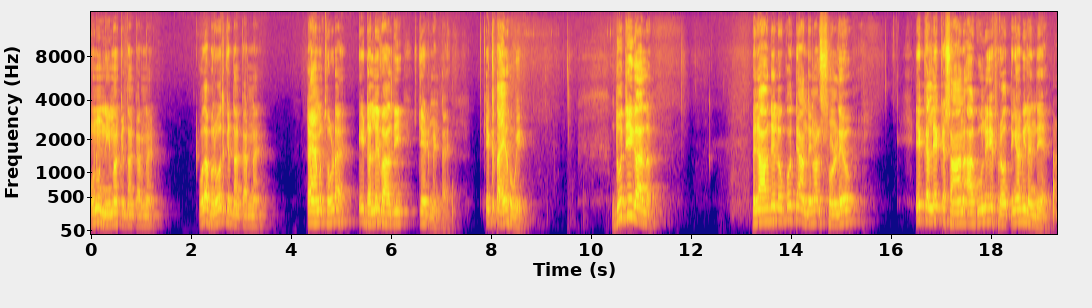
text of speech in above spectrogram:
ਉਹਨੂੰ ਨੀਵਾ ਕਿਦਾਂ ਕਰਨਾ ਹੈ? ਉਹਦਾ ਵਿਰੋਧ ਕਿਦਾਂ ਕਰਨਾ ਹੈ? ਟਾਈਮ ਥੋੜਾ ਹੈ, ਇਹ ਡੱਲੇਵਾਲ ਦੀ ਸਟੇਟਮੈਂਟ ਹੈ। ਇੱਕ ਤਾਂ ਇਹ ਹੋ ਗਈ। ਦੂਜੀ ਗੱਲ ਪੰਜਾਬ ਦੇ ਲੋਕੋ, ਧਿਆਨ ਦੇ ਨਾਲ ਸੁਣ ਲਿਓ। ਇਹ ਇਕੱਲੇ ਕਿਸਾਨ ਆਗੂ ਨੇ, ਇਹ ਫਰੋਤੀਆਂ ਵੀ ਲੈਂਦੇ ਆ।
